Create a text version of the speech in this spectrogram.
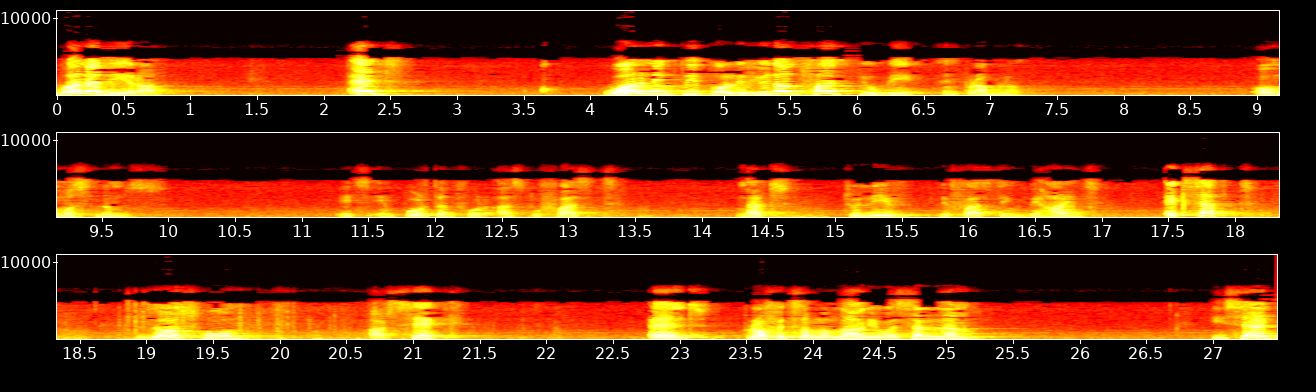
وَنَذِيرًا and warning people if you don't fast you'll be in problem oh muslims it's important for us to fast not to leave the fasting behind except those whom are sick and prophet sallallahu alaihi wasallam he said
